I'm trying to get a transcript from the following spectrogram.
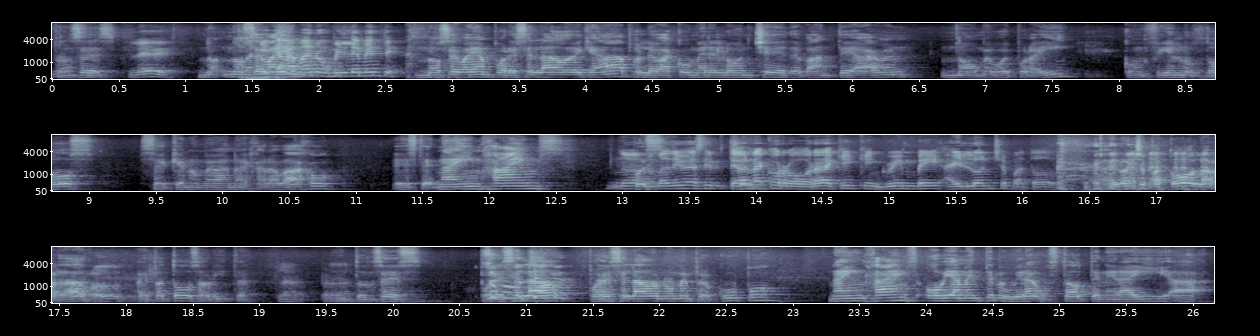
Entonces, Leve. no, no se Bajita la vayan, mano, humildemente. no se vayan por ese lado de que, ah, pues le va a comer el lonche Devante Aaron. No me voy por ahí. Confío en los dos. Sé que no me van a dejar abajo. Este, Naeem Himes. No, pues, nomás iba a decir, te sí. van a corroborar aquí que en Green Bay hay lonche para todos. Hay lonche para todos, la verdad. Hay para todos ahorita. Claro, perdón. Entonces, por ese, lado, por ese lado no me preocupo. Nine Himes, obviamente me hubiera gustado tener ahí a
